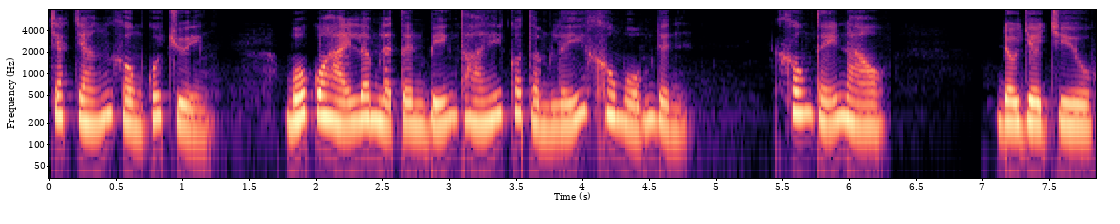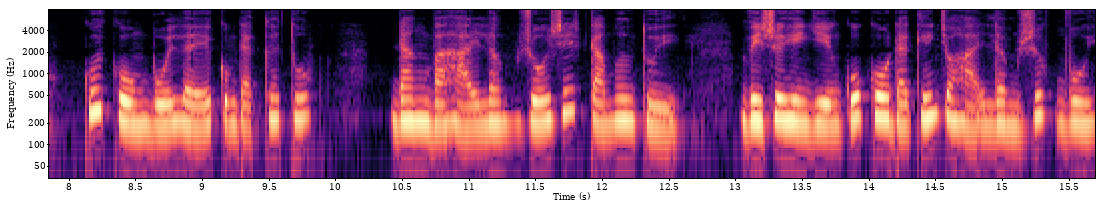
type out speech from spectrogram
Chắc chắn không có chuyện. Bố của Hải Lâm là tên biến thái có tâm lý không ổn định. Không thể nào. Đầu giờ chiều, cuối cùng buổi lễ cũng đã kết thúc. Đăng và Hải Lâm rối rít cảm ơn Tụy vì sự hiện diện của cô đã khiến cho Hải Lâm rất vui.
